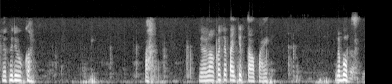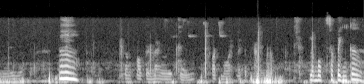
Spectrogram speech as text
เดี๋ยวไปดูก่อนไปเดี๋ยวเราก็จะไปจุดต่อไป ระบบ อืมต้องเข้าไปนั่งในถุงคอดมอสแล้วก็ถ่ายระบบสปริงเกอร์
